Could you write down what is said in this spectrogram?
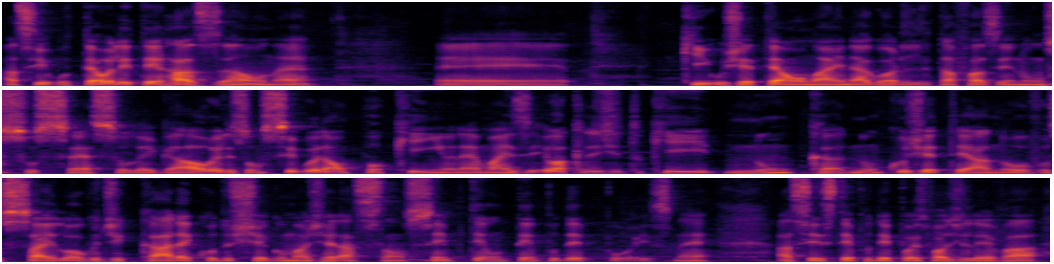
assim, o Theo ele tem razão, né? É, que o GTA Online agora ele tá fazendo um sucesso legal, eles vão segurar um pouquinho, né? Mas eu acredito que nunca, nunca o GTA novo sai logo de cara quando chega uma geração. Sempre tem um tempo depois, né? Assim, esse tempo depois pode levar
